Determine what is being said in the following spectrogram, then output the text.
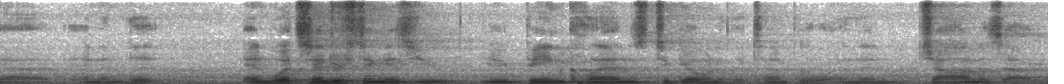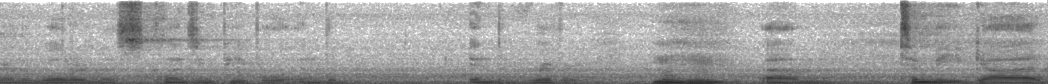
uh, and in the and what's interesting is you you're being cleansed to go into the temple, and then John is out here in the wilderness cleansing people in the in the river Mm-hmm. um, to meet God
